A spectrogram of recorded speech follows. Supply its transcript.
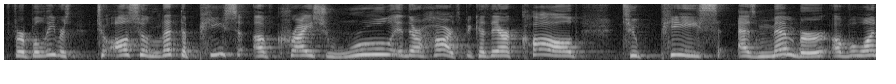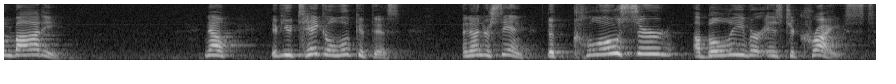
for believers to also let the peace of Christ rule in their hearts because they are called to peace as member of one body. Now, if you take a look at this and understand, the closer a believer is to Christ,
